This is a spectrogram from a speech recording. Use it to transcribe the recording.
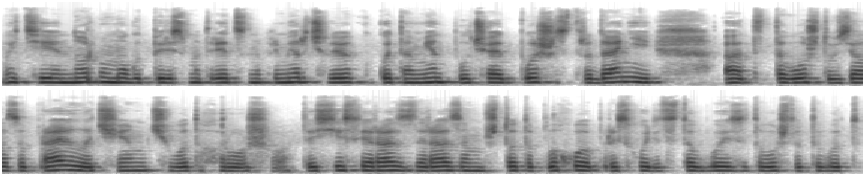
эти нормы могут пересмотреться. Например, человек в какой-то момент получает больше страданий от того, что взял за правило, чем чего-то хорошего. То есть если раз за разом что-то плохое происходит с тобой из-за того, что ты вот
